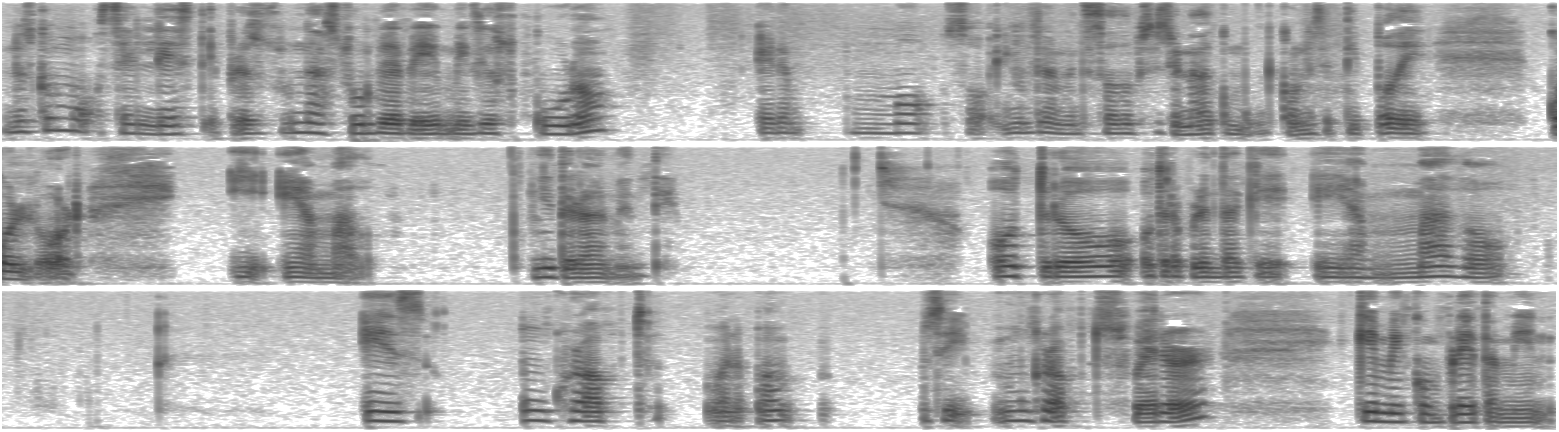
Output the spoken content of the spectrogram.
No es como celeste, pero es un azul bebé medio oscuro. Hermoso. Y últimamente he estado obsesionada como con ese tipo de color. Y he amado. Literalmente. Otro, otra prenda que he amado es un cropped, bueno, um, sí, un cropped sweater que me compré también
